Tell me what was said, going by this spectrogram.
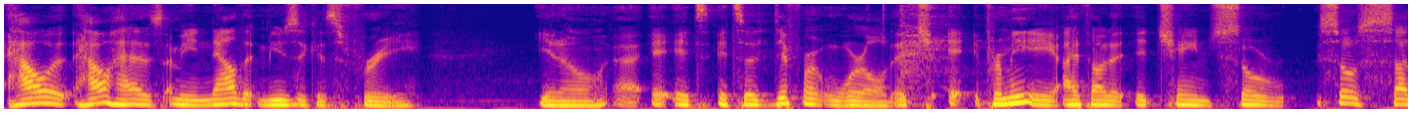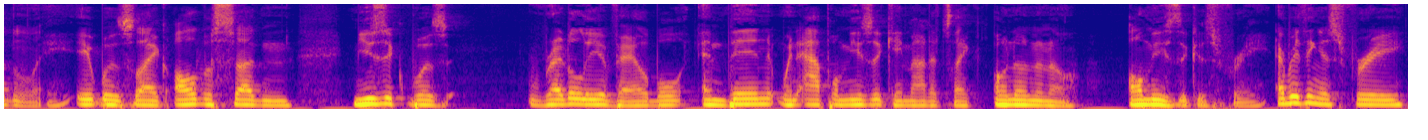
how how has I mean now that music is free, you know, uh, it, it's it's a different world. It, it for me, I thought it, it changed so so suddenly. It was like all of a sudden, music was readily available, and then when Apple Music came out, it's like, oh no no no, all music is free. Everything is free.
